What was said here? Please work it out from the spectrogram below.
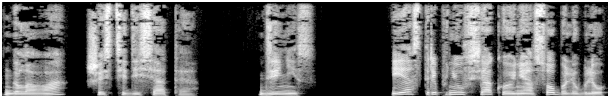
Глава 60. Денис. Я стряпню всякую не особо люблю,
